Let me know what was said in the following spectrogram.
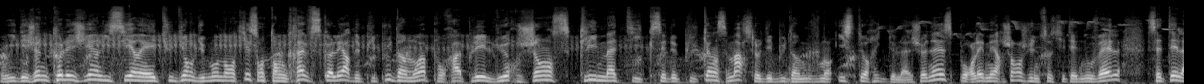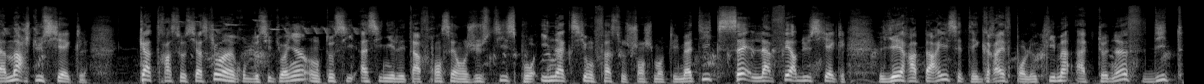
Oui, des jeunes collégiens, lycéens et étudiants du monde entier sont en grève scolaire depuis plus d'un mois pour rappeler l'urgence climatique. C'est depuis le 15 mars le début d'un mouvement historique de la jeunesse pour l'émergence d'une société nouvelle. C'était la marche du siècle. Quatre associations et un groupe de citoyens ont aussi assigné l'État français en justice pour inaction face au changement climatique. C'est l'affaire du siècle. Hier à Paris, c'était grève pour le climat acte 9, dite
